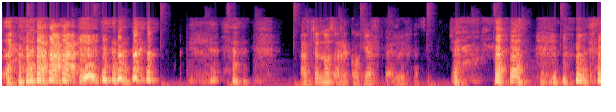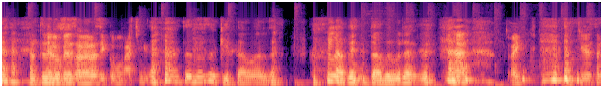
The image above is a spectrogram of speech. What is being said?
Antes no se recogía el pelo, hija. antes, no se, así como, ah, antes no se quitaba la, la dentadura, güey. ay, chinga, esta.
